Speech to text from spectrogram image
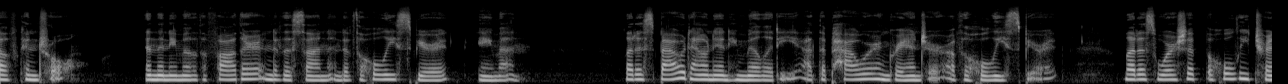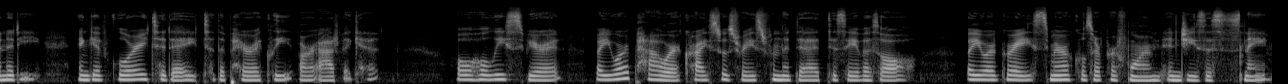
Self control. In the name of the Father, and of the Son, and of the Holy Spirit. Amen. Let us bow down in humility at the power and grandeur of the Holy Spirit. Let us worship the Holy Trinity and give glory today to the Paraclete, our advocate. O Holy Spirit, by your power Christ was raised from the dead to save us all. By your grace, miracles are performed in Jesus' name.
